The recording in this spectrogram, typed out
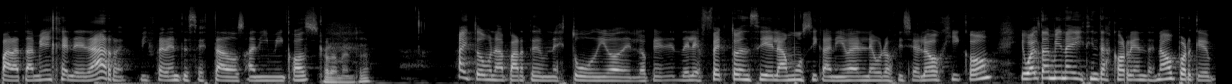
para también generar diferentes estados anímicos. Claramente. Hay toda una parte de un estudio de lo que, del efecto en sí de la música a nivel neurofisiológico. Igual también hay distintas corrientes, ¿no? Porque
